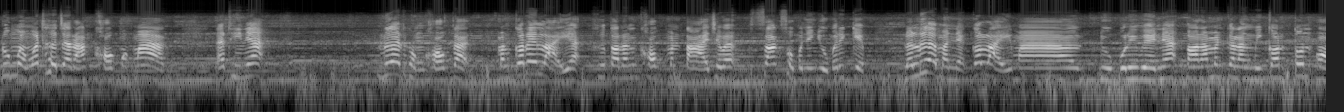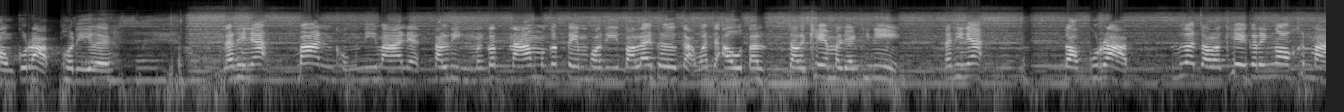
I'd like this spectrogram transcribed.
ดูเหมือนว่าเธอจะรักคอกมากๆและทีเนี้ยเลือดของคอกอะมันก็ได้ไหลอะคือตอนนั้นคอกมันตายใช่ไหมซากศพมันยังอยู่ไม่ได้เก็บ แล้วเลือดมันเนี่ยก็ไหลมาอยู่บริเวณเนี้ยตอนนั้นมันกำลังมีก้อนต้นอ่อมกุหลาบพอดีเลย แล้วทีเนี้ยบ้านของนีมาเนี่ยตลิ่งมันก็น้ำมันก็เต็มพอดี ตอนแรกเธอกะว่าจะเอาตะจระเข้มาเลี้ยงที่นี่ แล้วทีเนี้ยดอกกุหลาบ เลือดจระเข้ก็ได้งอกขึ้นมา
